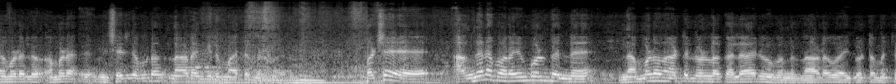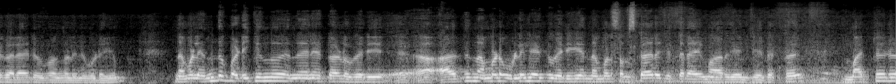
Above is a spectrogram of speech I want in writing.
നമ്മുടെ നമ്മുടെ വിശേഷിച്ച് നമ്മുടെ നാടെങ്കിലും മാറ്റം വരണമായിരുന്നു പക്ഷേ അങ്ങനെ പറയുമ്പോൾ തന്നെ നമ്മുടെ നാട്ടിലുള്ള കലാരൂപങ്ങൾ നാടകമായിക്കോട്ടെ മറ്റു കലാരൂപങ്ങളിലൂടെയും നമ്മൾ എന്ത് പഠിക്കുന്നു എന്നതിനേക്കാൾ ഉപരി അത് നമ്മുടെ ഉള്ളിലേക്ക് വരികയും നമ്മൾ സംസ്കാര ചിത്തരായി മാറുകയും ചെയ്തിട്ട് മറ്റൊരു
